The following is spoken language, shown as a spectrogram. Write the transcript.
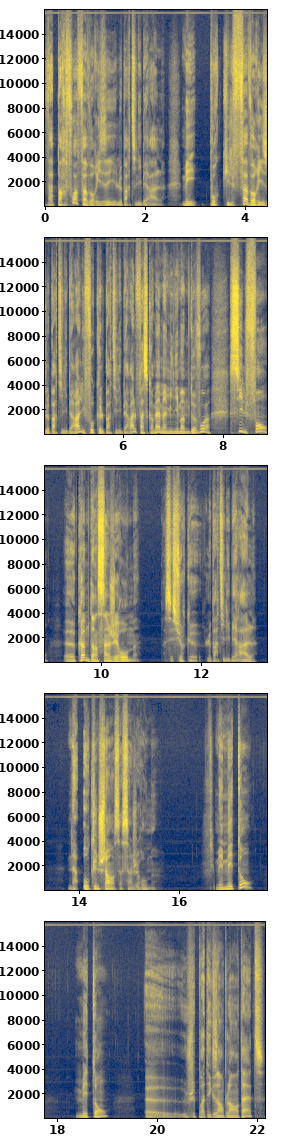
va parfois favoriser le Parti libéral. Mais pour qu'il favorise le Parti libéral, il faut que le Parti libéral fasse quand même un minimum de voix. S'ils font euh, comme dans Saint-Jérôme, c'est sûr que le Parti libéral n'a aucune chance à Saint-Jérôme. Mais mettons, mettons, euh, je n'ai pas d'exemple en tête,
